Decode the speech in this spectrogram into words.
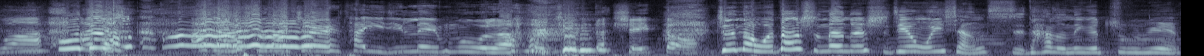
哇，阿长，阿长说到这儿，他已经泪目了，真的，谁懂？真的，我当时那段时间，我一想起他的那个住院，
